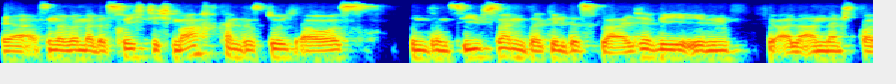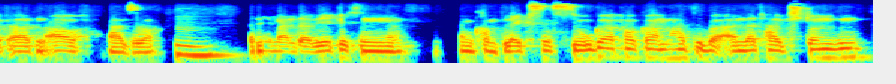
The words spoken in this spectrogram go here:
ja, also wenn man das richtig macht, kann das durchaus intensiv sein. Da gilt das Gleiche wie eben für alle anderen Sportarten auch. Also mhm. wenn jemand da wirklich ein, ein komplexes Yoga-Programm hat über anderthalb Stunden,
